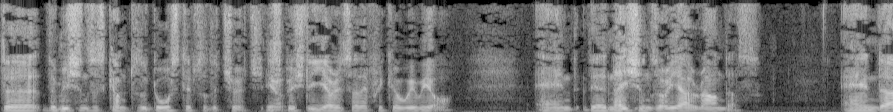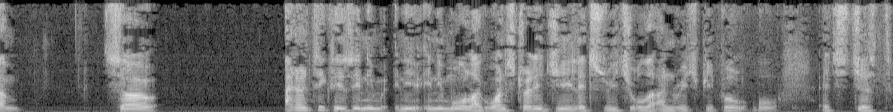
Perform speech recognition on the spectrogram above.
the the missions has come to the doorsteps of the church, Yeah. especially here in South Africa where we are, and the nations are here around us, and um, so I don't think there's any any any more like one strategy. Let's reach all the unreached people, or it's just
